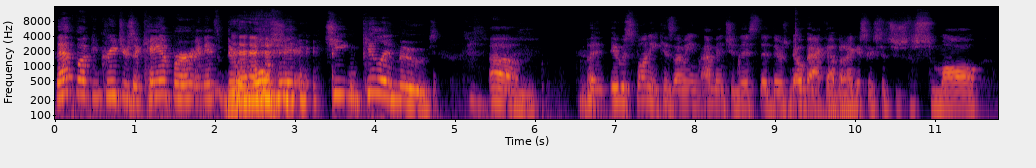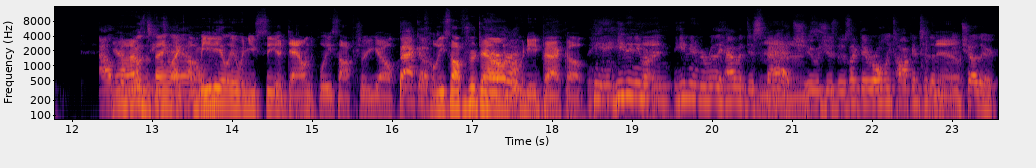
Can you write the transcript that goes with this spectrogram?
that fucking creature's a camper, and it's doing bullshit, cheating, killing moves. Um, but it was funny because I mean I mentioned this that there's no backup, and I guess it's just a small out. Yeah, that was the thing. Like immediately when you see a downed police officer, you go, backup. "Police officer down. We need backup." He, he didn't even he didn't even really have a dispatch. Yeah, it was just it was like they were only talking to them Yeah. each other.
